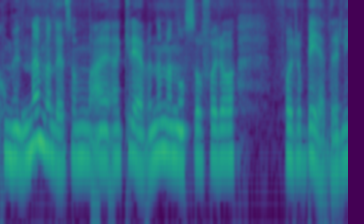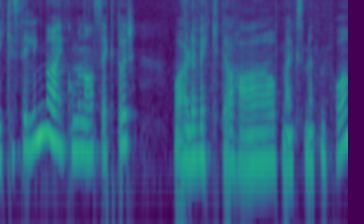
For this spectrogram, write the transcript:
kommunene med det som er, er krevende, men også for å, for å bedre likestilling da, i kommunal sektor? Hva er det viktig å ha oppmerksomheten på?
